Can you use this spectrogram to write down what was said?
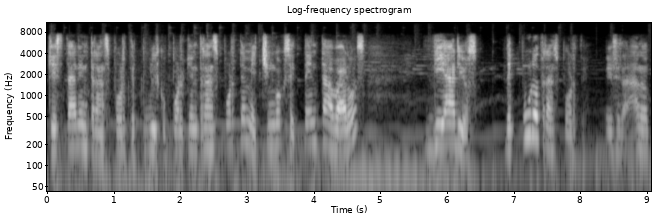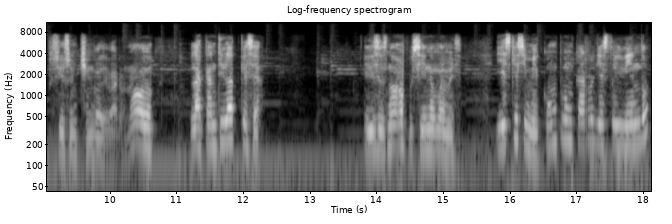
que estar en transporte público, porque en transporte me chingo 70 varos diarios de puro transporte. Dices, ah, no, pues sí es un chingo de varo. No, la cantidad que sea. Y dices, no, pues sí, no mames. Y es que si me compro un carro, ya estoy viendo,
